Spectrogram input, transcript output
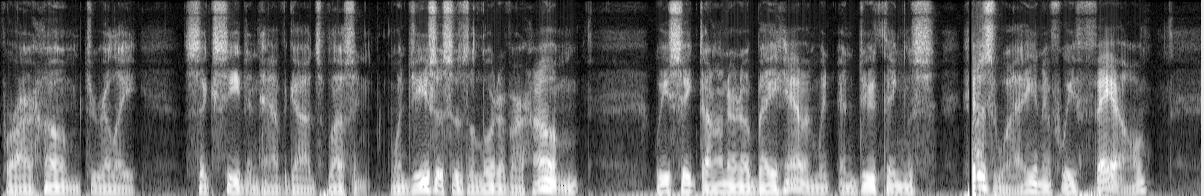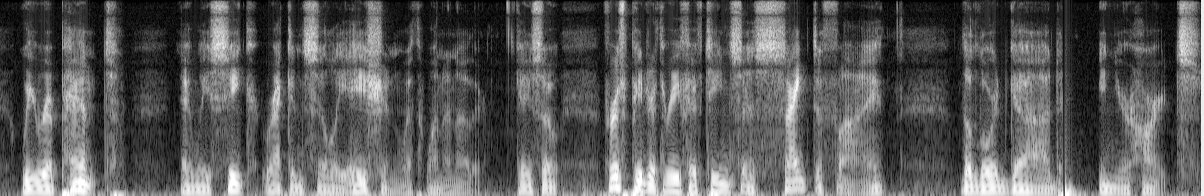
for our home to really succeed and have God's blessing. When Jesus is the Lord of our home, we seek to honor and obey him and, we, and do things his way. And if we fail, we repent and we seek reconciliation with one another. Okay, so 1 Peter 3:15 says, "Sanctify the Lord God in your hearts."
